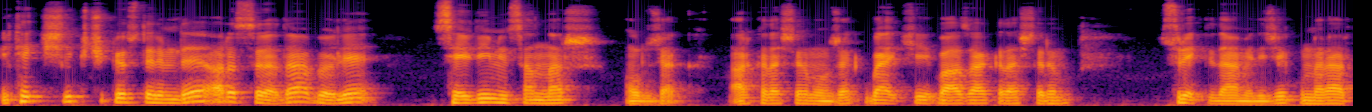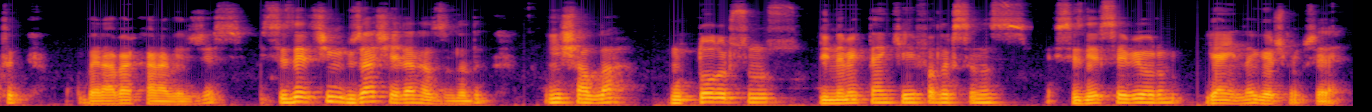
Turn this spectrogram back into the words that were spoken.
Bir tek kişilik küçük gösterimde ara sıra da böyle sevdiğim insanlar olacak, arkadaşlarım olacak. Belki bazı arkadaşlarım sürekli devam edecek. Bunları artık beraber karar vereceğiz. Sizler için güzel şeyler hazırladık. İnşallah mutlu olursunuz, dinlemekten keyif alırsınız. Sizleri seviyorum. Yayında görüşmek üzere.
